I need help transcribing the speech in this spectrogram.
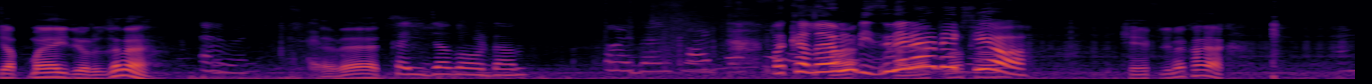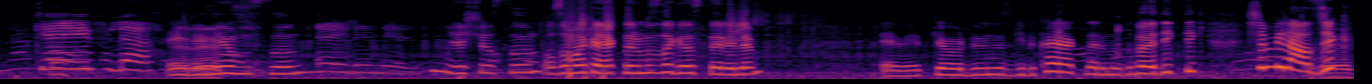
yapmaya gidiyoruz değil mi? Evet. Evet. Kayacağız oradan. Bakalım Ha, bizi kayak neler nasıl? bekliyor? Keyifli mi kayak? Keyifli. Eğleniyor Evet. musun? Eğlenirim. Yaşasın. O zaman kayaklarımızı da gösterelim. Evet gördüğünüz gibi kayaklarımızı böyle diktik. Şimdi birazcık Evet.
